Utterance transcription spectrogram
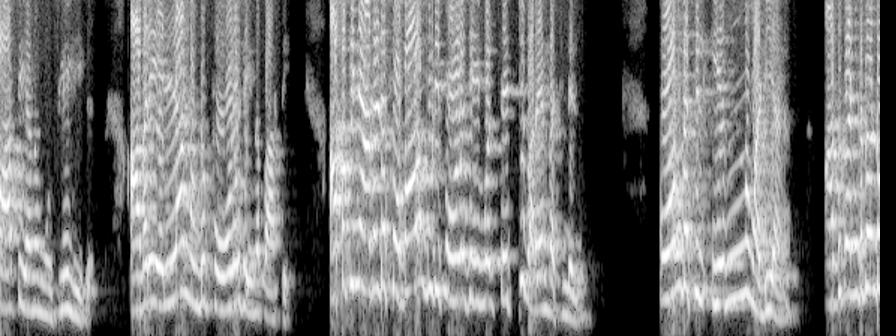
പാർട്ടിയാണ് മുസ്ലിം ലീഗ്. അവരെ എല്ലാം കൊണ്ടും ഫോളോ ചെയ്യുന്ന പാർട്ടി. അപ്പൊ പിന്നെ അവരുടെ സ്വഭാവം കൂടി ഫോളോ ചെയ്യുമ്പോൾ തെറ്റു പറയാൻ പറ്റില്ലല്ലോ. കോൺഗ്രസിൽ എന്നും അടിയാണ്. അത് കണ്ടതുകൊണ്ട്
